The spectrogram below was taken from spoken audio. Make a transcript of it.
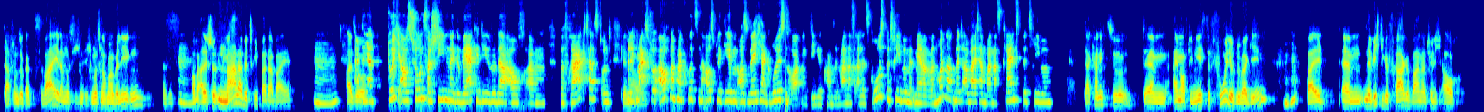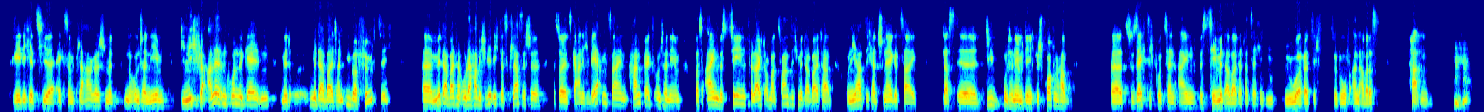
davon sogar zwei, da muss ich, ich muss nochmal überlegen, das ist mhm. auch alles schon, ein Malerbetrieb war dabei. Mhm. Also, also, ja durchaus schon verschiedene Gewerke, die du da auch ähm, befragt hast. Und genau. vielleicht magst du auch noch mal kurz einen Ausblick geben, aus welcher Größenordnung die gekommen sind. Waren das alles Großbetriebe mit mehreren hundert Mitarbeitern? Waren das Kleinstbetriebe? Da kann ich zu, ähm, einmal auf die nächste Folie rübergehen, mhm. weil ähm, eine wichtige Frage war natürlich auch, rede ich jetzt hier exemplarisch mit einem Unternehmen, die nicht für alle im Grunde gelten, mit Mitarbeitern über 50 äh, Mitarbeitern oder habe ich wirklich das klassische, es soll jetzt gar nicht wertend sein, Handwerksunternehmen, was ein bis zehn, vielleicht auch mal 20 Mitarbeiter hat. Und hier hat sich halt schnell gezeigt, dass äh, die Unternehmen, mit denen ich gesprochen habe, äh, zu 60 Prozent ein bis zehn Mitarbeiter tatsächlich nur, hört sich so doof an, aber das hatten. Mhm.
